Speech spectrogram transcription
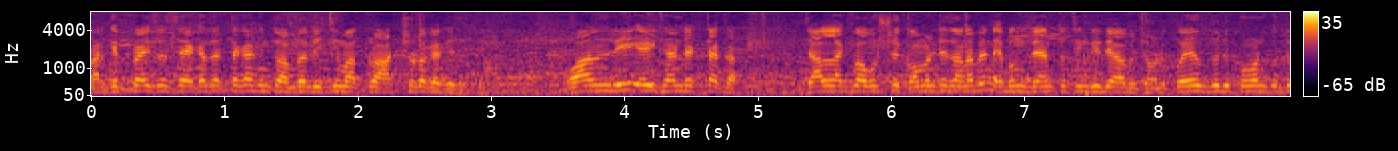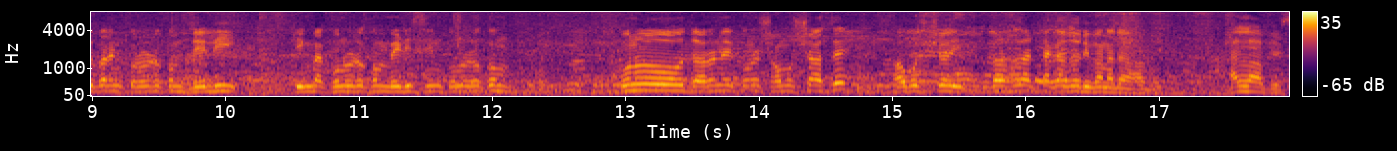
মার্কেট প্রাইস আছে এক হাজার টাকা, কিন্তু আমরা দিচ্ছি মাত্র আটশো টাকা কেজিতে। অনলি এইট হান্ড্রেড টাকা। যার লাগবে অবশ্যই কমেন্টে জানাবেন এবং জ্যান্ত চিংড়ি দেওয়া হবে সঙ্গে কেউ যদি প্রমাণ করতে পারেন কোনো রকম জেলি কিংবা কোনো রকম মেডিসিন কোনো রকম, কোনো ধরনের কোনো সমস্যা আছে, অবশ্যই দশ হাজার টাকা জরিমানা দেওয়া হবে। আল্লাহ হাফিজ।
